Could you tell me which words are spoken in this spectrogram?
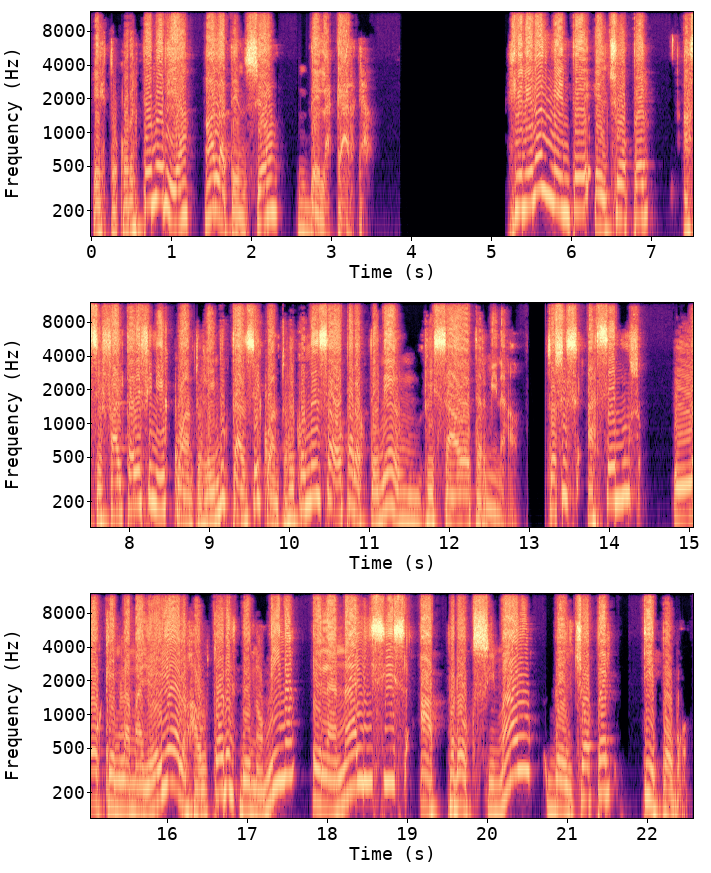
Esto correspondería a la tensión de la carga. Generalmente el chopper hace falta definir cuánto es la inductancia y cuánto es el condensador para obtener un rizado determinado. Entonces hacemos lo que la mayoría de los autores denomina el análisis aproximado del chopper tipo Bob.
